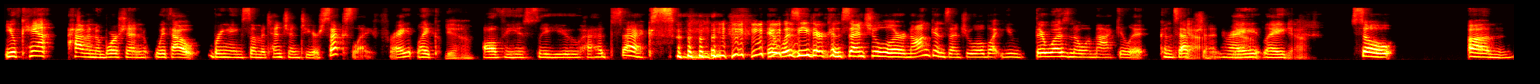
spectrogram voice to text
you can't have an abortion without bringing some attention to your sex life right like yeah obviously you had sex it was either consensual or non-consensual but you there was no immaculate conception yeah. right yeah. like yeah. so um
